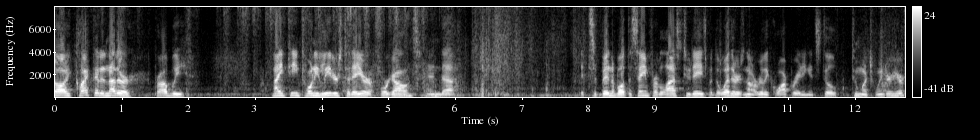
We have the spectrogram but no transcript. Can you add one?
So I collected another probably 19, 20 liters today or four gallons and uh, it's been about the same for the last two days but the weather is not really cooperating. It's still too much winter here.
